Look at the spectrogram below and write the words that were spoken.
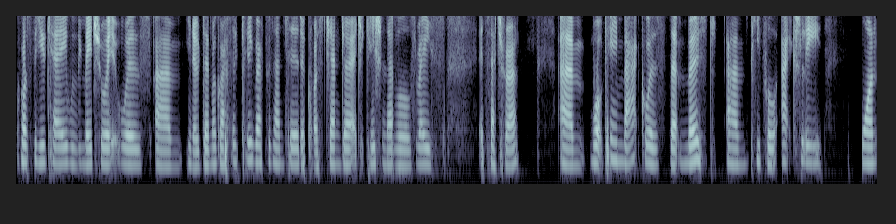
across the UK, we made sure it was, um, you know, demographically represented across gender, education levels, race, etc um, what came back was that most um, people actually want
